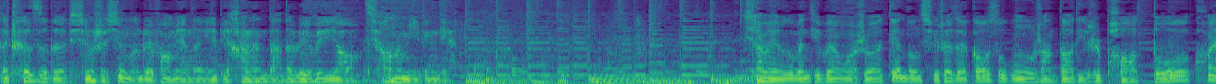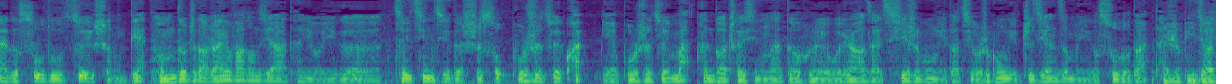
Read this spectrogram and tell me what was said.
在车子的行驶性能这方面呢，也比汉兰达的略微要强那么一丁点。下面有个问题问我说：电动汽车在高速公路上到底是跑多快的速度最省电？我们都知道，燃油发动机啊，它有一个最经济的时速，不是最快，也不是最慢。很多车型呢，都会围绕在七十公里到九十公里之间这么一个速度段，它是比较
